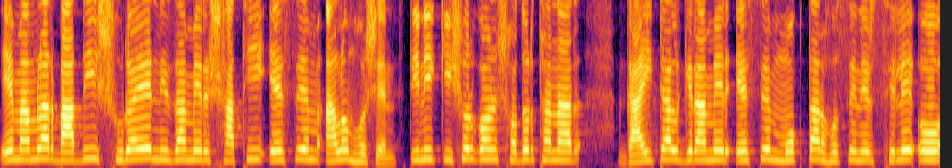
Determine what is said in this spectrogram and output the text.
এ মামলার বাদী সুরায়ে নিজামের সাথী এস এম আলম হোসেন। তিনি কিশোরগঞ্জ সদর থানার গাইটাল গ্রামের এস এম মোক্তার হোসেনের ছেলে ও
